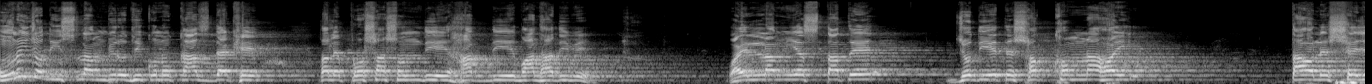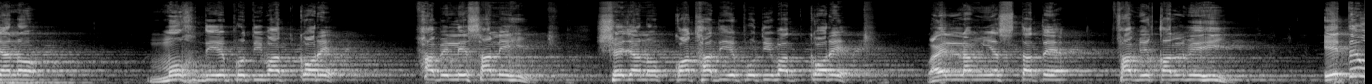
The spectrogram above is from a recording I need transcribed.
উনি যদি ইসলাম বিরোধী কোনো কাজ দেখে, তাহলে প্রশাসন দিয়ে হাত দিয়ে বাধা দিবে। ওয়াইল্লাম ইয়েস্তাতে যদি এতে সক্ষম না হয়, তাহলে সে যেন মুখ দিয়ে প্রতিবাদ করে। ফাবিলে সানেহি সে যেন কথা দিয়ে প্রতিবাদ করে। ইয়েস্তাতে ফাবি কালবিহি। এতেও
